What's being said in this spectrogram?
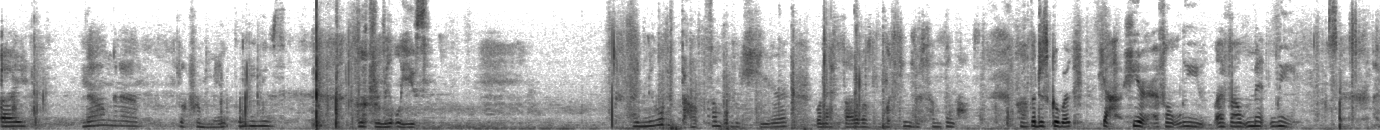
I now I'm gonna look for mint leaves. Look for mint leaves. I knew I found some over here when I thought I was looking for something else. I have to just go back. Yeah, here I found leaves. I found mint leaves. I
